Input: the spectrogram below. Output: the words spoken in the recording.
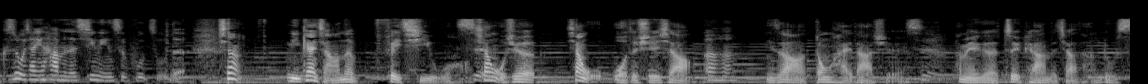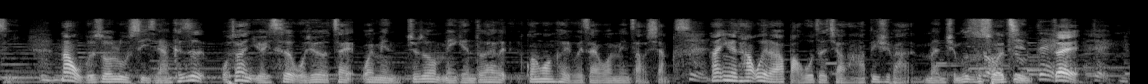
可是我相信他们的心灵是富足的。像你刚才讲到那废弃物，是像我觉得像我我的学校，嗯哼，你知道东海大学是他们有一个最漂亮的教堂露西。嗯、那我不是说露西怎样，可是我突然有一次，我就在外面，就是说每个人都在观光客也会在外面照相。是那因为他为了要保护这个教堂，他必须把门全部都锁紧。对对，对对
